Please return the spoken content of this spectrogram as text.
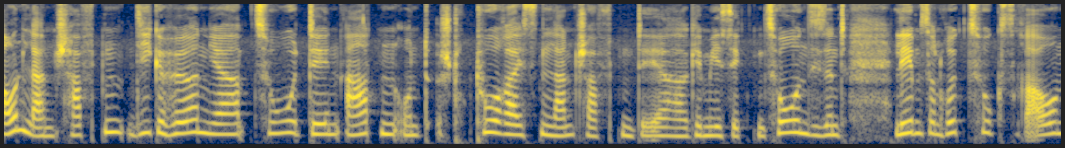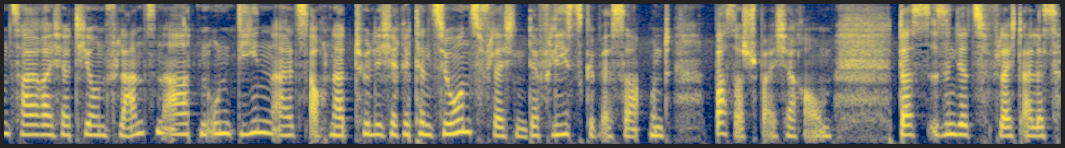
Auenlandschaften, die gehören ja zu den arten- und strukturreichsten Landschaften der gemäßigten Zonen. Sie sind Lebens- und Rückzugsraum zahlreicher Tier- und Pflanzenarten und dienen als auch natürliche Retentionsflächen der Fließgewässer und Wasserspeicherraum. Das sind jetzt vielleicht alles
